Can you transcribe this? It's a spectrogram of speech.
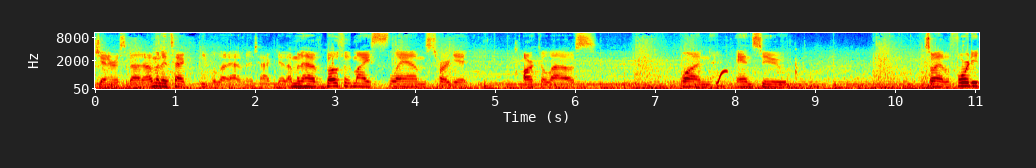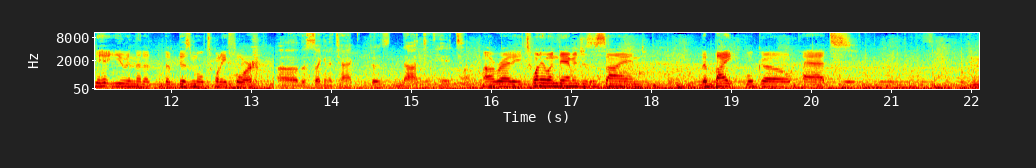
generous about it. I'm gonna attack people that I haven't attacked yet. I'm gonna have both of my slams target Archelaus. One and two. So I have a 40 to hit you and then a abysmal 24. Uh, the second attack does not hit. Alrighty, 21 damage is assigned. The bite will go at. Hmm,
